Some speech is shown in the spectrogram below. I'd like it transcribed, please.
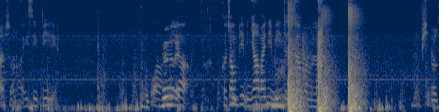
အဲ့ဆိုတော့ AC ပြီးတယ်ဟွာမီးကကြောင်ပြပြီးညပိုင်းနေမီးတစ်စမ်းမှမလာဘူးဖြစ်တော့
